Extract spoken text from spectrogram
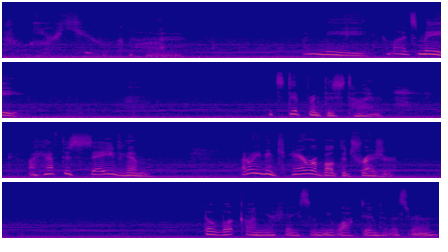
Who are you? Come on, I'm me. Come on, it's me. It's different this time. Oh I have to save him. I don't even care about the treasure. The look on your face when you walked into this room.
